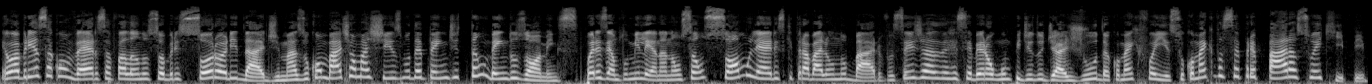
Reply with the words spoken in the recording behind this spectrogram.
Eu abri essa conversa falando sobre sororidade, mas o combate ao machismo depende também dos homens. Por exemplo, Milena, não são só mulheres que trabalham no bar. Vocês já receberam algum pedido de ajuda? Como é que foi isso? Como é que você prepara a sua equipe?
